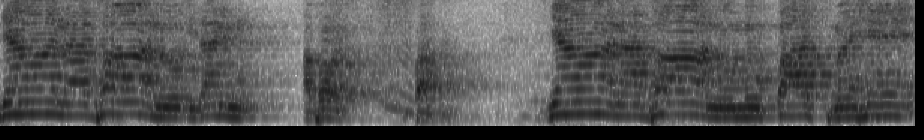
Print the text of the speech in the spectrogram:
ज्ञानभानु इदानीम् अभवत् उपासना। ज्ञानभानुमुपास्महे।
